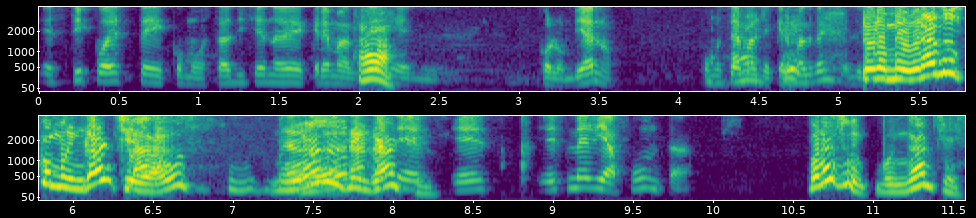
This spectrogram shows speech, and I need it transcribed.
Es tipo este, como estás diciendo, de Cremas Ah. B, el colombiano. ¿Cómo se llama el de Cremas B? El de- Pero Medrano es como enganche, Claro. vamos. Medrano No, es de enganche. es, es, es media punta. Por eso, buen enganche.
